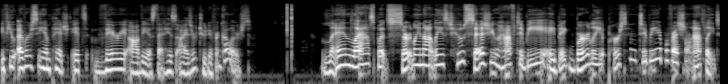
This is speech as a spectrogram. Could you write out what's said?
If you ever see him pitch, it's very obvious that his eyes are two different colors. And last but certainly not least, who says you have to be a big burly person to be a professional athlete?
